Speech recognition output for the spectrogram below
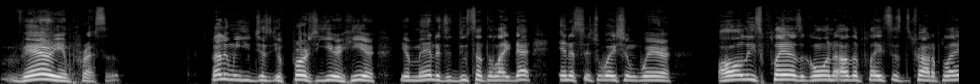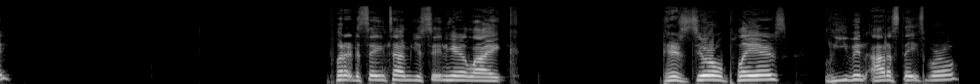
very impressive. Especially when you just your first year here, you're managed to do something like that in a situation where all these players are going to other places to try to play. But at the same time, you're sitting here like there's zero players leaving out of Statesboro.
